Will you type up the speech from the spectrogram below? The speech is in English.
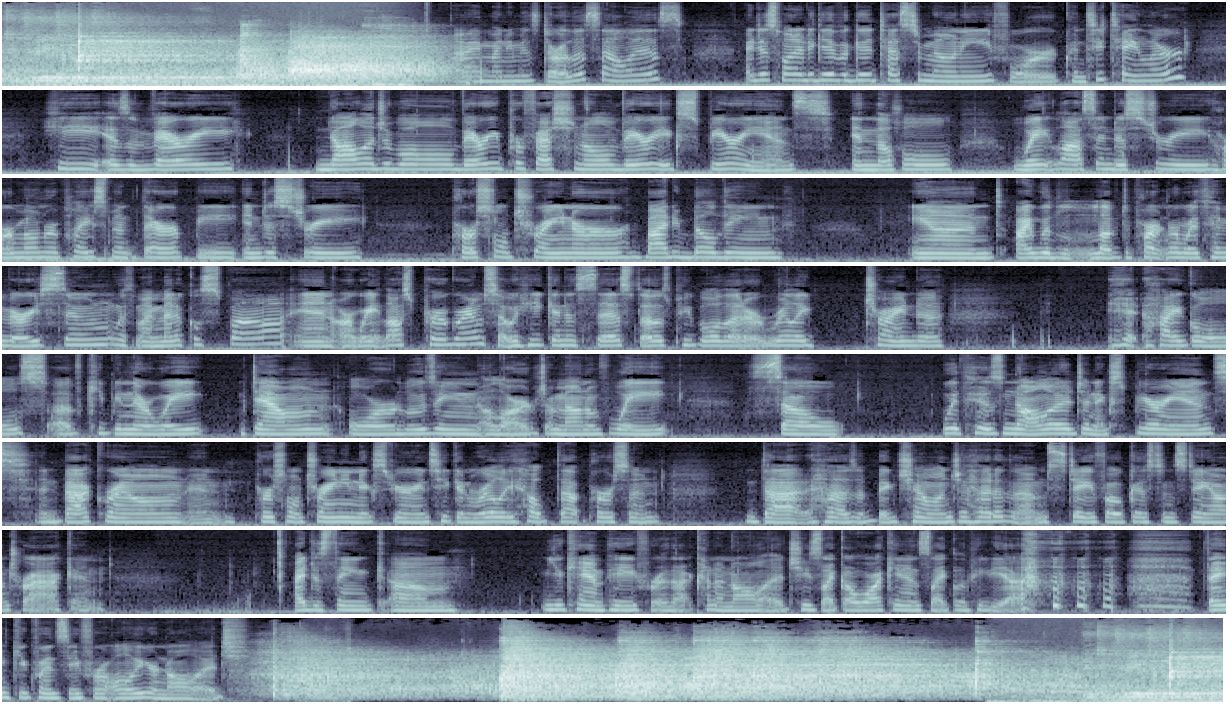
Hi, my name is Darla Salas. I just wanted to give a good testimony for Quincy Taylor. He is a very knowledgeable, very professional, very experienced in the whole weight loss industry, hormone replacement therapy industry, personal trainer, bodybuilding, and I would love to partner with him very soon with my medical spa and our weight loss program so he can assist those people that are really trying to hit high goals of keeping their weight down or losing a large amount of weight. So with his knowledge and experience and background and personal training experience, he can really help that person that has a big challenge ahead of them. Stay focused and stay on track. And i just think um, you can't pay for that kind of knowledge. He's like a walking encyclopedia. Thank you quincy for all your knowledge. Dream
